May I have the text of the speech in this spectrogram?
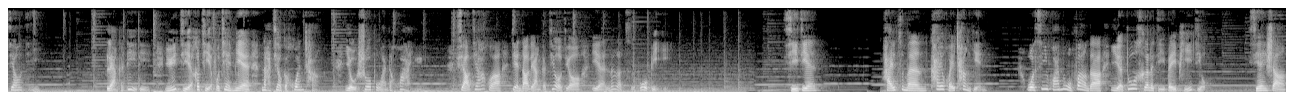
交集。两个弟弟与姐和姐夫见面，那叫个欢畅，有说不完的话语。小家伙见到两个舅舅，也乐此不彼。席间。孩子们开怀畅饮，我心花怒放的也多喝了几杯啤酒。先生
